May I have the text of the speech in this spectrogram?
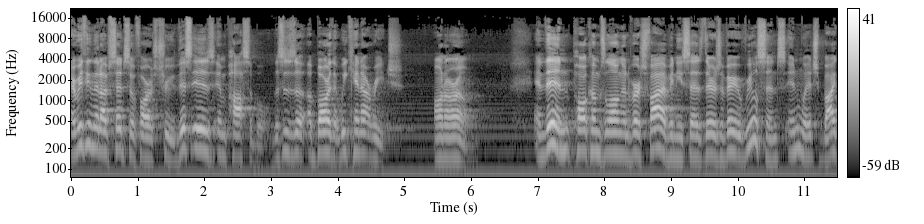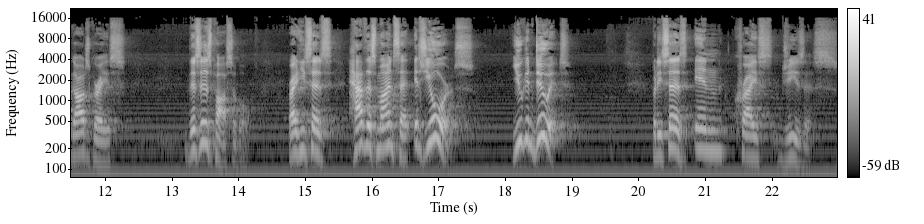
everything that I've said so far is true. This is impossible. This is a, a bar that we cannot reach on our own. And then Paul comes along in verse 5 and he says, There's a very real sense in which, by God's grace, this is possible. right? He says, have this mindset. It's yours. You can do it. But he says, in Christ Jesus.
